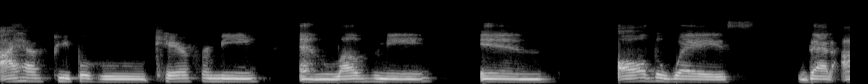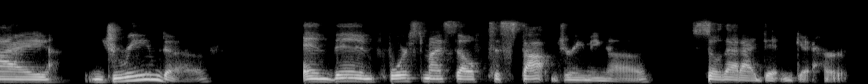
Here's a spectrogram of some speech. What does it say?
I have people who care for me and love me all the ways that I dreamed of and then forced myself to stop dreaming of so that I didn't get hurt.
